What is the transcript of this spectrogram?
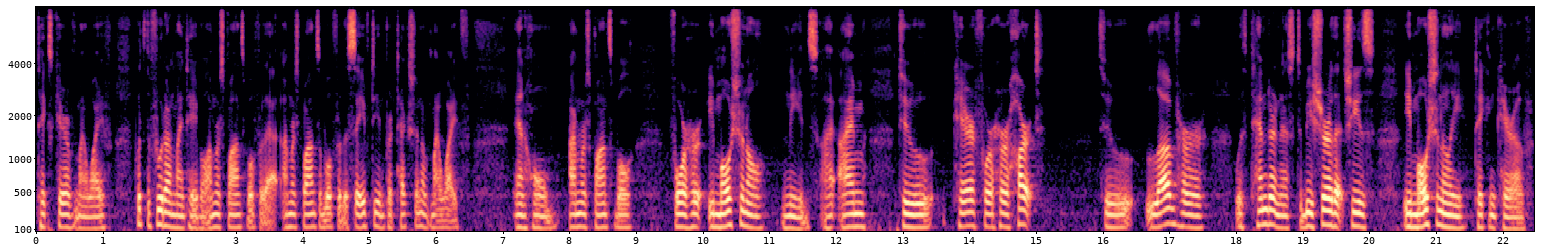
takes care of my wife, puts the food on my table. I'm responsible for that. I'm responsible for the safety and protection of my wife and home. I'm responsible for her emotional needs. I, am to care for her heart, to love her with tenderness, to be sure that she's emotionally taken care of,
